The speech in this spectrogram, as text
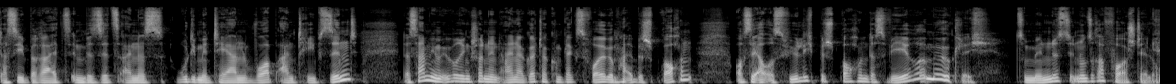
dass sie bereits im Besitz eines rudimentären Warp-Antriebs sind. Das haben wir im Übrigen schon in einer Götterkomplex-Folge mal besprochen, auch sehr ausführlich besprochen. Das wäre möglich, zumindest in unserer Vorstellung.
